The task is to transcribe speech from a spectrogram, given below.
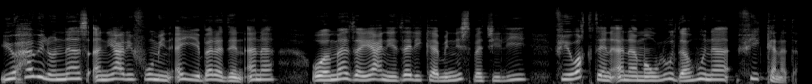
يحاول الناس أن يعرفوا من أي بلد أنا وماذا يعني ذلك بالنسبة لي في وقت أنا مولودة هنا في كندا.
